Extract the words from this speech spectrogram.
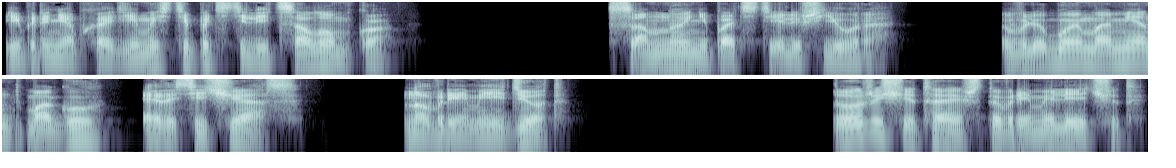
и при необходимости подстелить соломку. Со мной не подстелишь, Юра. В любой момент могу. Это сейчас. Но время идет. Тоже считаешь, что время лечит?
